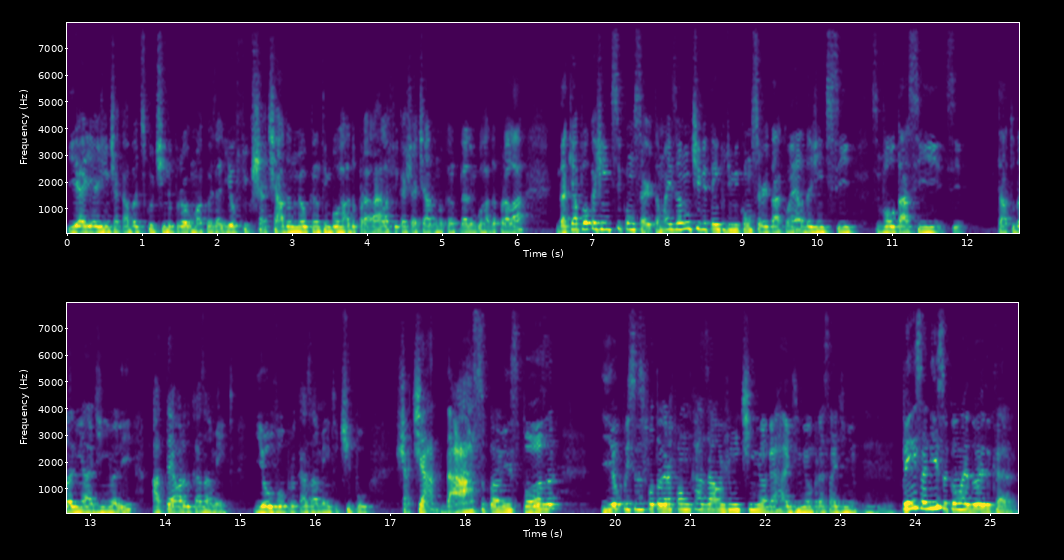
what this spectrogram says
e aí a gente acaba discutindo por alguma coisa ali, eu fico chateado no meu canto emburrado pra lá, ela fica chateada no canto dela emburrada pra lá. Daqui a pouco a gente se conserta, mas eu não tive tempo de me consertar com ela, da gente se, se voltar, se, se tá tudo alinhadinho ali, até a hora do casamento. E eu vou pro casamento, tipo, chateadaço com a minha esposa. E eu preciso fotografar um casal juntinho, agarradinho, abraçadinho. Uhum. Pensa nisso como é doido, cara.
